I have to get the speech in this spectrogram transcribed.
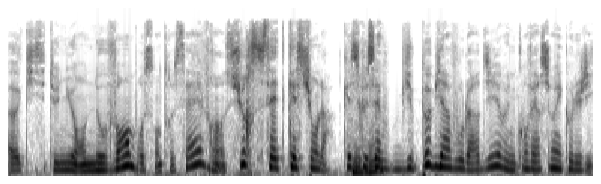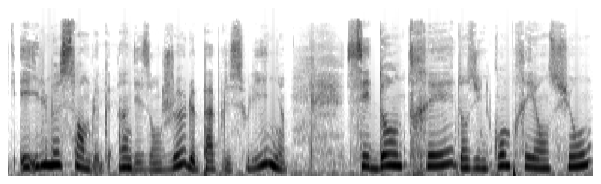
euh, qui s'est tenue en novembre au Centre Sèvres, sur cette question-là. Qu'est-ce que Mhm. ça peut bien vouloir dire une conversion écologique? Et il me semble qu'un des enjeux, le pape le souligne, c'est d'entrer dans une compréhension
